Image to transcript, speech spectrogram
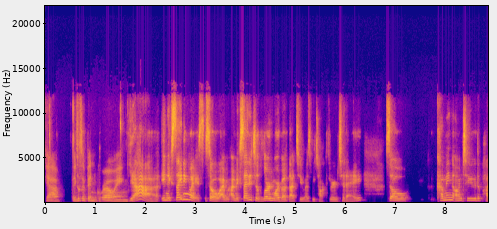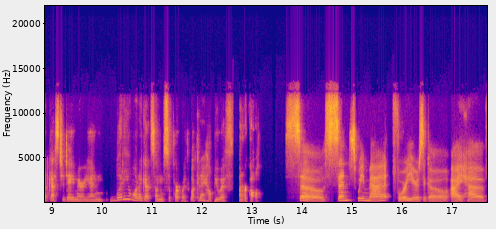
Yeah. Things have been growing. Yeah, in exciting ways. So I'm, I'm excited to learn more about that too as we talk through today. So, coming onto the podcast today, Marianne, what do you want to get some support with? What can I help you with on our call? So, since we met four years ago, I have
